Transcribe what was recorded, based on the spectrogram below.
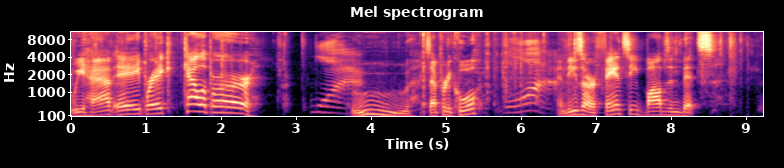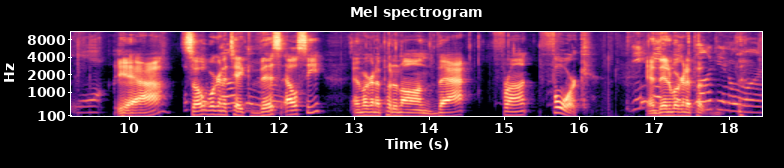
we have a brake caliper. yeah. Ooh, is that pretty cool? Yeah. And these are fancy bobs and bits. Yeah. Yeah. So we're gonna take this Elsie and we're gonna put it on that front fork. And then we're gonna put- Golden one.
